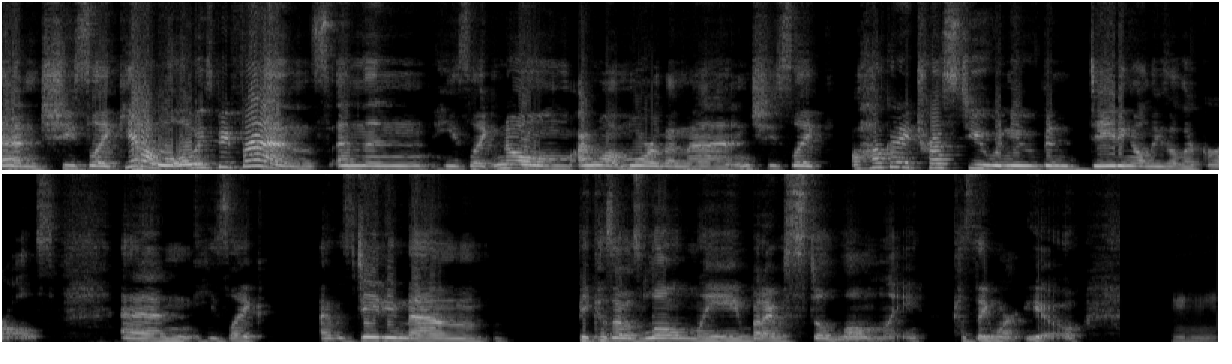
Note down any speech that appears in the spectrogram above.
And she's like, yeah, we'll always be friends. And then he's like, no, I want more than that. And she's like, well, how can I trust you when you've been dating all these other girls? And he's like, I was dating them because I was lonely, but I was still lonely because they weren't you. hmm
